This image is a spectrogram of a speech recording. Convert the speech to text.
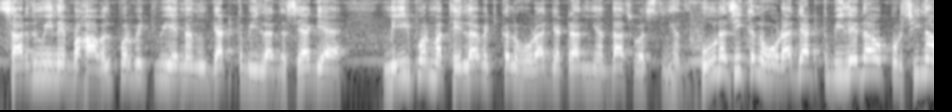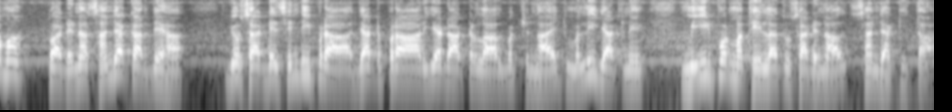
ਸਰਜ਼ਮੀਨੇ ਬਹਾਵਲਪੁਰ ਵਿੱਚ ਵੀ ਇਹਨਾਂ ਨੂੰ ਜੱਟ ਕਬੀਲਾ ਦੱਸਿਆ ਗਿਆ। ਮੀਰਪੁਰ ਮਥੇਲਾ ਵਿੱਚ ਕਲਹੋੜਾ ਜੱਟਾਂ ਦੀਆਂ 10 ਬਸਤੀਆਂ ਨੇ। ਹੁਣ ਅਸੀਂ ਕਲਹੋੜਾ ਜੱਟ ਕਬੀਲੇ ਦਾ ਉਹ ਕੁਰਸੀਨਾਮਾ ਤੁਹਾਡੇ ਨਾਲ ਸਾਂਝਾ ਕਰਦੇ ਹਾਂ, ਜੋ ਸਾਡੇ ਸਿੰਧੀ ਭਰਾ, ਜੱਟ ਭਰਾ ਆਰੀਆ ਡਾਕਟਰ ਲਾਲ ਬਖਸ਼ ਨਾਇਕ ਮੱਲੀ ਜੱਟ ਨੇ ਮੀਰਪੁਰ ਮਥੇਲਾ ਤੋਂ ਸਾਡੇ ਨਾਲ ਸਾਂਝਾ ਕੀਤਾ।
